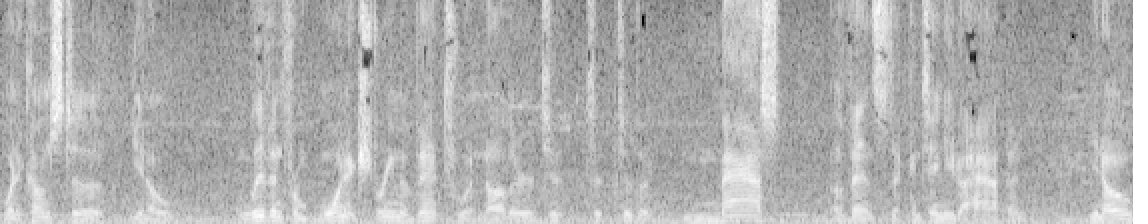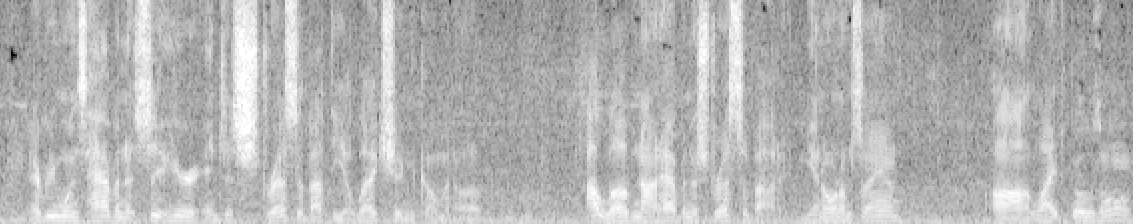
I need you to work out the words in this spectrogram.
when it comes to, you know, living from one extreme event to another to, to, to the mass events that continue to happen. You know, everyone's having to sit here and just stress about the election coming up. I love not having to stress about it. You know what I'm saying? Uh, life goes on.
